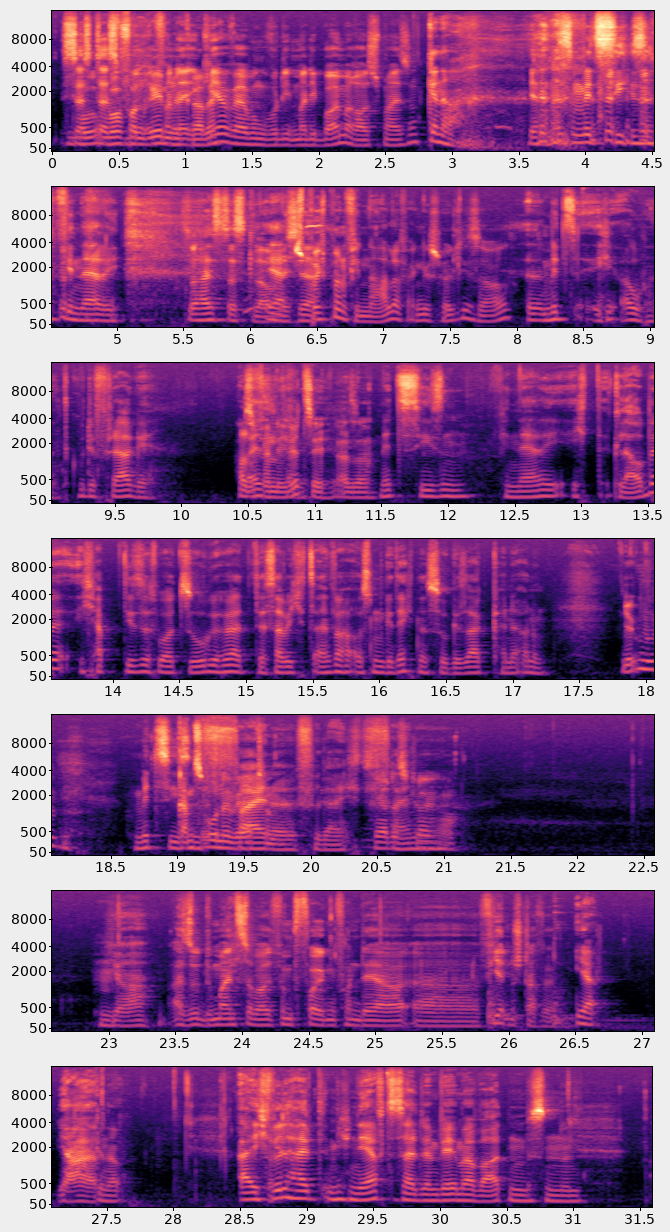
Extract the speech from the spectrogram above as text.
Ist das Wo- das wovon von, reden von der? Ikea-Werbung, wo die immer die Bäume rausschmeißen? Genau. das Mid-Season-Finale. So heißt das, glaube Ja, ich. Ja. Spricht man Finale auf Englisch wirklich so aus? Äh, mit, oh, gute Frage. Also finde ich ich witzig. Also Mid-Season-Finale. Ich glaube, ich habe dieses Wort so gehört. Das habe ich jetzt einfach aus dem Gedächtnis so gesagt. Keine Ahnung. ja, Mid-Season Ganz ohne Wertung. Final vielleicht. ja, das Final. gleich auch. Ja, also du meinst aber fünf Folgen von der äh, vierten Staffel. Ja, Ja, genau. Aber ich will halt, mich nervt es halt, wenn wir immer warten müssen. Und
